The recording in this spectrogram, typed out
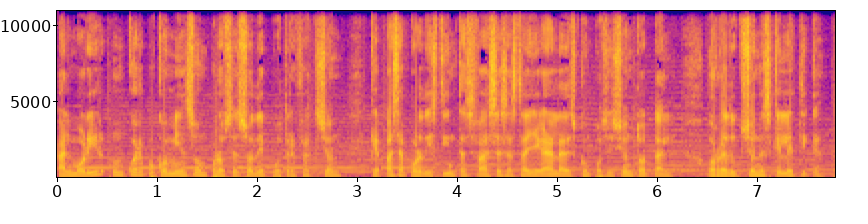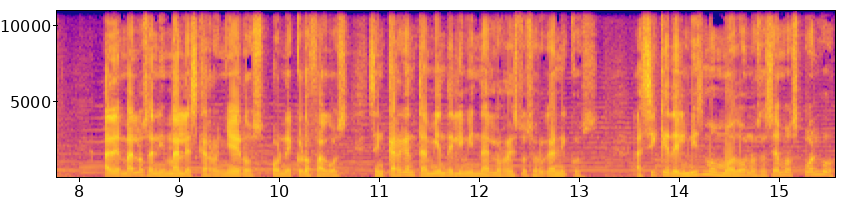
al morir un cuerpo comienza un proceso de putrefacción que pasa por distintas fases hasta llegar a la descomposición total o reducción esquelética. Además, los animales carroñeros o necrófagos se encargan también de eliminar los restos orgánicos, así que del mismo modo nos hacemos polvo.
